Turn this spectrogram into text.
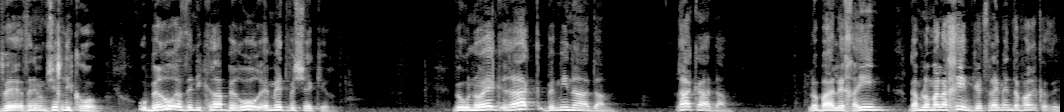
ואז אני ממשיך לקרוא. וברור הזה נקרא ברור אמת ושקר. והוא נוהג רק במין האדם. רק האדם. לא בעלי חיים, גם לא מלאכים, כי אצלהם אין דבר כזה.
